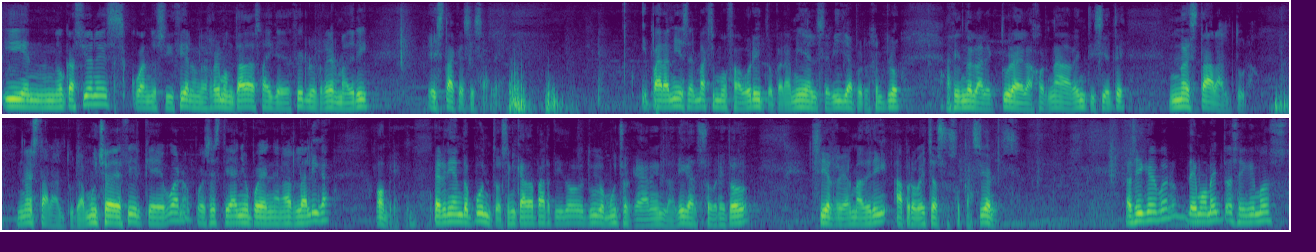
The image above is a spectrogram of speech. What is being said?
Y en ocasiones, cuando se hicieron las remontadas, hay que decirlo, el Real Madrid está que se sale y para mí es el máximo favorito. Para mí el Sevilla, por ejemplo, haciendo la lectura de la jornada 27, no está a la altura. No está a la altura. Mucho decir que, bueno, pues este año pueden ganar la liga. Hombre, perdiendo puntos en cada partido, dudo mucho que ganen la liga, sobre todo si el Real Madrid aprovecha sus ocasiones. Así que bueno, de momento seguimos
